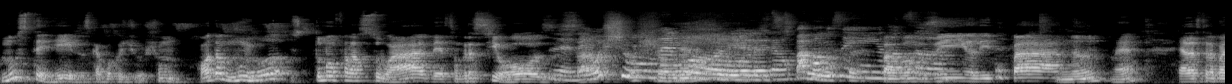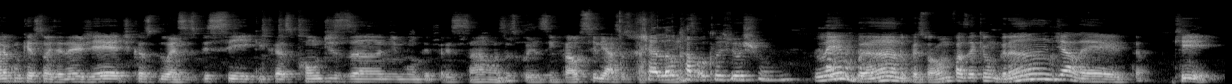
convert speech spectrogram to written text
Nos terreiros, as caboclas de Oxum rodam muito. Costumam falar suave, são graciosas. É, né? sabe? Oxum, Oxum, né, né? Glória? É um pavãozinho. Pavãozinho ali, pá, Não? né? Elas trabalham com questões energéticas, doenças psíquicas, com desânimo, depressão, essas coisas assim, para auxiliar seus Hello, consulentes. caboclos de Oxum. Lembrando, pessoal, vamos fazer aqui um grande alerta que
